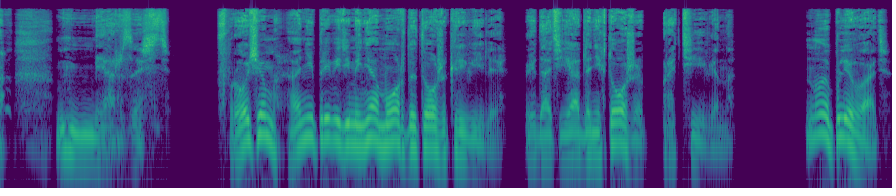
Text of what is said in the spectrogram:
мерзость. Впрочем, они при виде меня морды тоже кривили. Видать, я для них тоже противен. Ну и плевать.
